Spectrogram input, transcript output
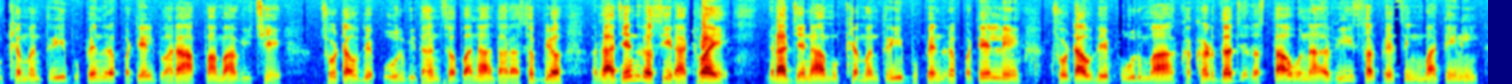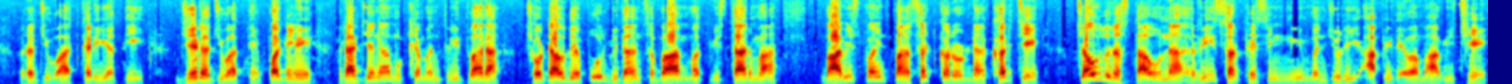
મુખ્યમંત્રી ભૂપેન્દ્ર પટેલ દ્વારા આપવામાં આવી છે. છોટાઉદેપુર વિધાનસભાના ધારાસભ્ય રાજેન્દ્રસિંહ રાઠવાએ રાજ્યના મુખ્યમંત્રી ભૂપેન્દ્ર પટેલને છોટાઉદેપુરમાં ખખડધજ રસ્તાઓના રીસર્ફેસિંગ માટેની રજૂઆત કરી હતી. જે રજૂઆતને પગલે રાજ્યના મુખ્યમંત્રી દ્વારા છોટાઉદેપુર વિધાનસભા મત વિસ્તારમાં બાવીસ પોઈન્ટ પાસઠ કરોડના ખર્ચે ચૌદ રસ્તાઓના રીસર્ફેસિંગની મંજૂરી આપી દેવામાં આવી છે.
